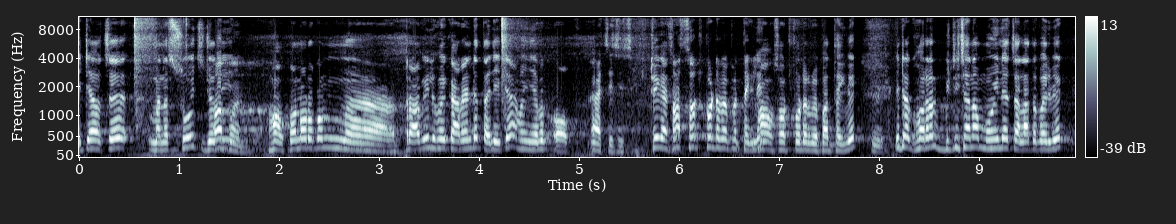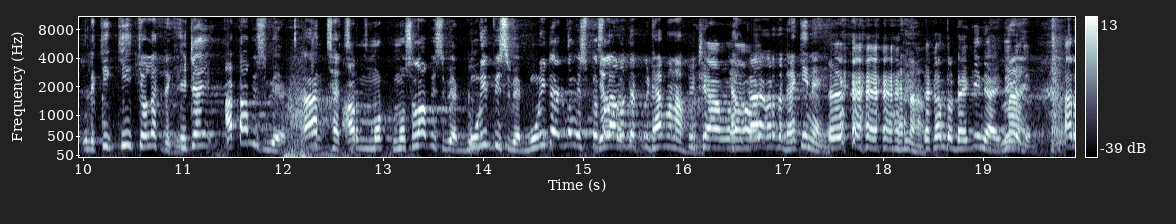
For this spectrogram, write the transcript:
এটা হচ্ছে মানে সুইচ যদি। হ্যাঁ কোনো রকম ট্রাভেল হয় কারেন্টে তাহলে এটা হয়ে যাবে অফ আচ্ছা আচ্ছা আচ্ছা। ঠিক আছে? হ্যাঁ শর্ট ফটো ব্যাপার থাকলে। হ্যাঁ শর্টফটের ব্যাপার থাকবে। এটা ঘরের বিটিছানা মহিলা চালাতে পারবে। কি কি চলে নাকি? এটাই আটা পিসবে আচ্ছা আচ্ছা আর মশলা পিসবে গুঁড়ি পিসবে গুঁড়িটা একদম স্পেশাল আমাদের পিঠা বানা পিঠা বানা এখন হয়। কারও ঘরে তো ঢাকি নেই। এখন তো ঢেকি নাই ঠিক আছে। আর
